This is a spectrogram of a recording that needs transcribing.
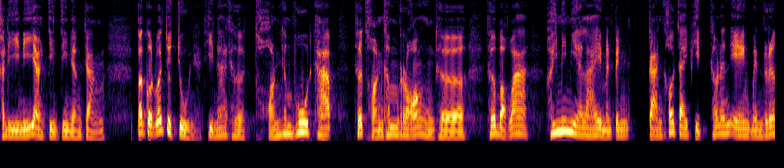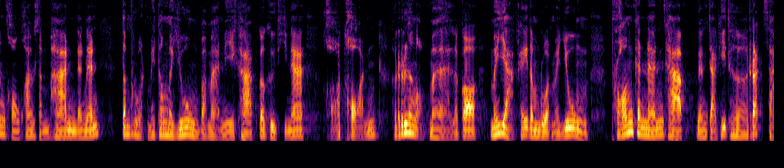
คดีนี้อย่างจริง ๆ จังๆ ปรากฏว่าจู่ๆเนี่ยทีหน้าเธอถอนคำพูดครับ เธอถอนคำร้องของเธอ เธอบอกว่าเฮ้ยไม่มีอะไรมันเป็น การเข้าใจผิดเท่านั้นเองเป็นเรื่องของความสัมพันธ์ ดังนั้นตำรวจไม่ต้องมายุ่งประมาณนี้ครับ ก็คือทีน่าขอถอนเรื่องออกมา แล้วก็ไม่อยากให้ตำรวจมายุ่ง พร้อมกันนั้นครับ หลังจากที่เธอรักษา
